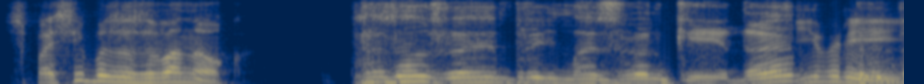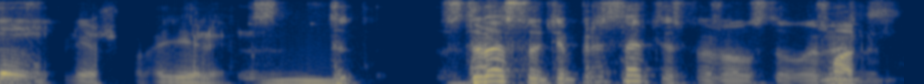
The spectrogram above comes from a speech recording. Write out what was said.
Спасибо за звонок. Продолжаем принимать звонки, да? Евреи Продолж... плешь проели. Здравствуйте, представьтесь, пожалуйста, уважаемый. Макс.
